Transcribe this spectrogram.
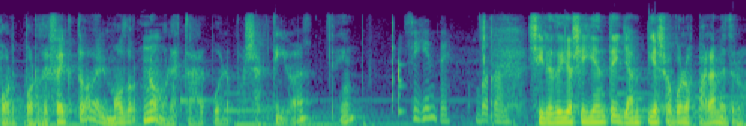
por, por defecto el modo no molestar. Bueno, pues se activa. Siguiente. Botón. Si le doy a siguiente, ya empiezo con los parámetros.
